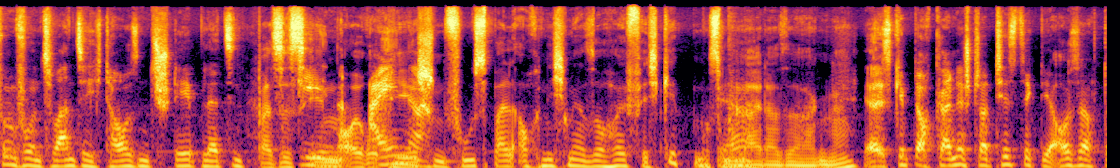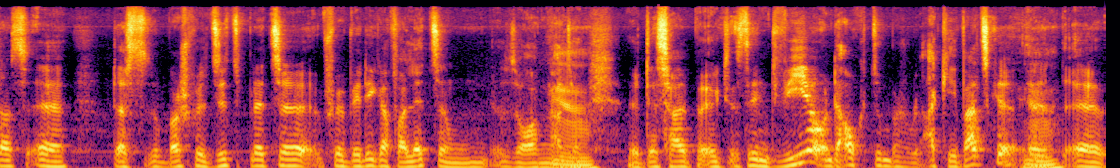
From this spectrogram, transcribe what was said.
25.000 Stehplätzen. Was es im europäischen Fußball auch nicht mehr so häufig gibt, muss man Ja. leider sagen. Ne? Ja, es gibt auch keine Statistik, die aussagt, dass, äh, dass zum Beispiel Sitzplätze für weniger Verletzungen sorgen. Also äh, deshalb äh, sind wir und auch zum Beispiel Aki Watzke äh, äh,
